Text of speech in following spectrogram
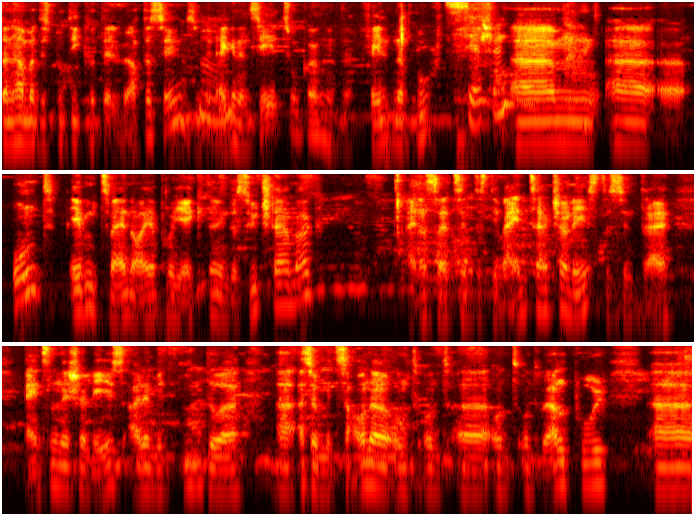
Dann haben wir das Boutique Hotel Wörthersee, also mit mhm. eigenen Seezugang in der Feldner Bucht. Sehr schön. Ähm, äh, und eben zwei neue Projekte in der Südsteiermark. Einerseits sind das die Weinzeit-Chalets, das sind drei einzelne Chalets, alle mit Indoor, äh, also mit Sauna und, und, äh, und, und Whirlpool, äh,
